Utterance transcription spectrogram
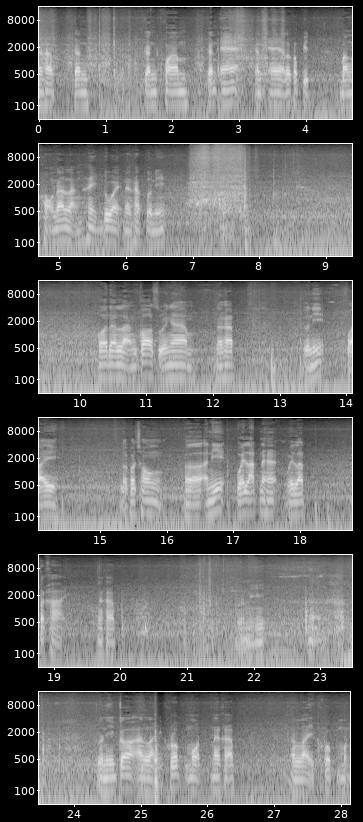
นะครับ กันกันความกันแอร์กันแอร์แล้วก็ปิดบังของด้านหลังให้อีกด้วยนะครับ ตัวนี้ก็ด้านหลังก็สวยงามนะครับ ตัวนี้ไฟแล้วก็ช่องเอ่ออันนี้ไวรัดนะฮะไวรัดตะข่ายนะครับ ตัวนี้ ตัวนี้ก็อะไหล่ครบหมดนะครับ อะไหล่ครบหมด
